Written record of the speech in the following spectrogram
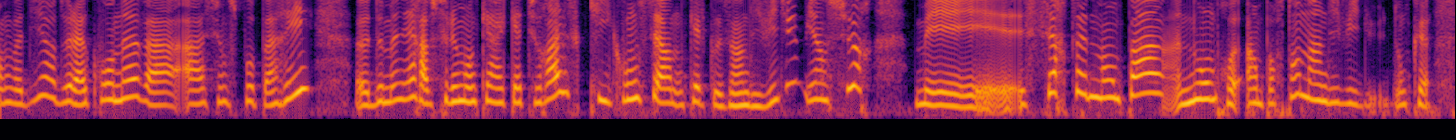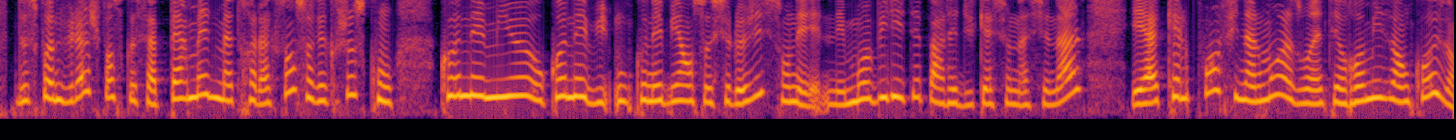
on va dire, de la Courneuve à, à Sciences Po Paris, euh, de manière absolument caricaturale, ce qui concerne quelques individus, bien sûr, mais certainement pas un nombre important d'individus. Donc, euh, de ce point de vue-là, je pense que ça permet de mettre l'accent sur quelque chose qu'on connaît mieux ou connaît, on connaît bien en sociologie, ce sont les, les mobilités par l'éducation nationale et à quel point finalement elles ont été remises en cause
